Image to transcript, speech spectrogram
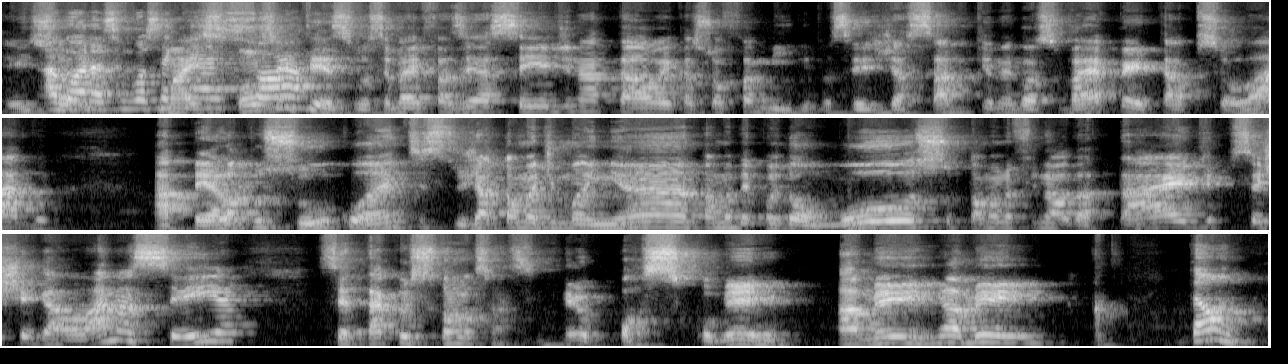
É isso Agora, aí. se você Mas quer com só... certeza, se você vai fazer a ceia de Natal aí com a sua família, você já sabe que o negócio vai apertar para o seu lado, apela para o suco antes, já toma de manhã, toma depois do almoço, toma no final da tarde, para você chegar lá na ceia, você tá com o estômago assim, eu posso comer, amém, amém. Então,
